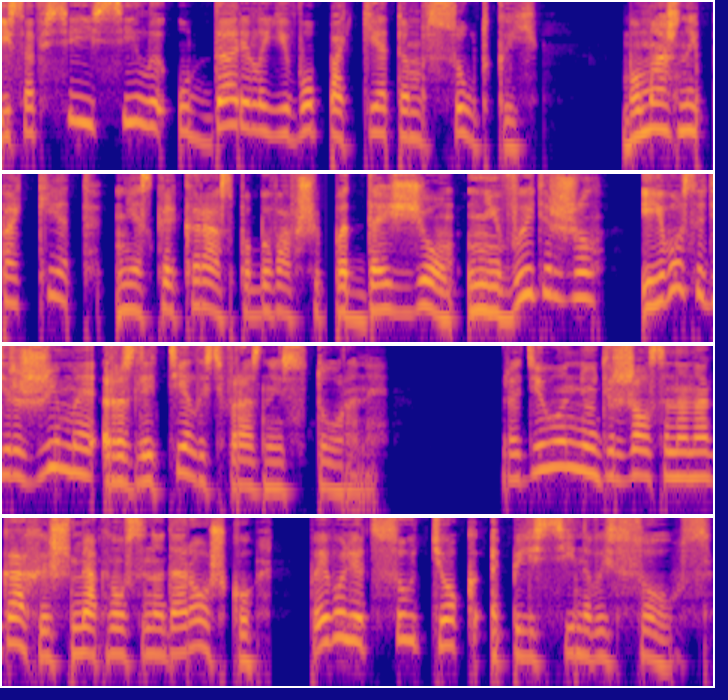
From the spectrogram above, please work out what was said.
и со всей силы ударила его пакетом с уткой. Бумажный пакет, несколько раз побывавший под дождем, не выдержал, и его содержимое разлетелось в разные стороны. Родион не удержался на ногах и шмякнулся на дорожку. По его лицу тек апельсиновый соус.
